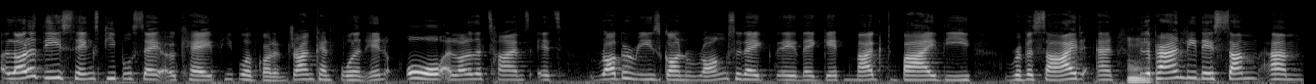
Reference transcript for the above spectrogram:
a lot of these things people say, okay, people have gotten drunk and fallen in, or a lot of the times it's robberies gone wrong. So they, they, they get mugged by the riverside and mm. because apparently there's some um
